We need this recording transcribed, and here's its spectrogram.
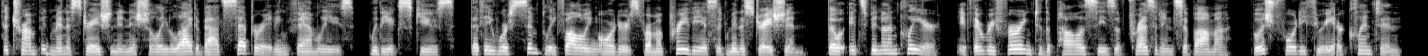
The Trump administration initially lied about separating families with the excuse that they were simply following orders from a previous administration, though it's been unclear if they're referring to the policies of Presidents Obama, Bush 43 or Clinton,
